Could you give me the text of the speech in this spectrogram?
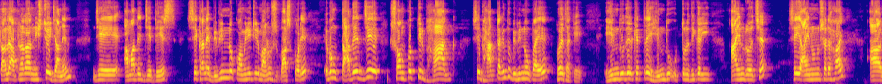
তাহলে আপনারা নিশ্চয়ই জানেন যে আমাদের যে দেশ সেখানে বিভিন্ন কমিউনিটির মানুষ বাস করে এবং তাদের যে সম্পত্তির ভাগ, সেই ভাগটা কিন্তু বিভিন্ন উপায়ে হয়ে থাকে। হিন্দুদের ক্ষেত্রে হিন্দু উত্তরাধিকারী আইন রয়েছে, সেই আইন অনুসারে হয়। আর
